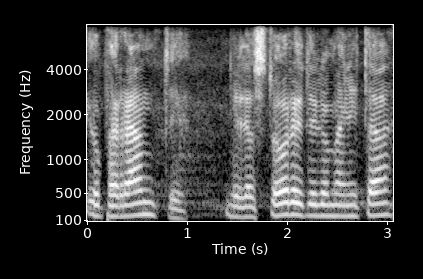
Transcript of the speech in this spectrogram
e operante nella storia dell'umanità.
